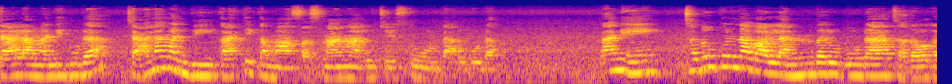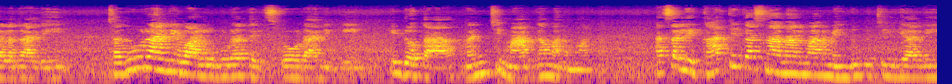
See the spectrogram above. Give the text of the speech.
చాలా మంది కూడా చాలా మంది కార్తీక మాస స్నానాలు చేస్తూ ఉంటారు కూడా. కానీ చదువుకున్న వాళ్ళందరూ కూడా చదవగలగాలి. చదువురాని వాళ్ళు కూడా తెలుసుకోవడానికి ఇది ఒక మంచి మార్గం అన్నమాట. అసలు ఈ కార్తీక స్నానాలు మనం ఎందుకు చెయ్యాలి?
